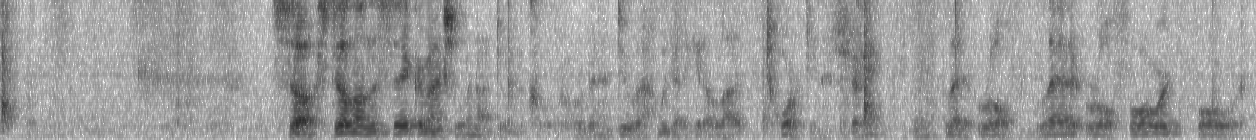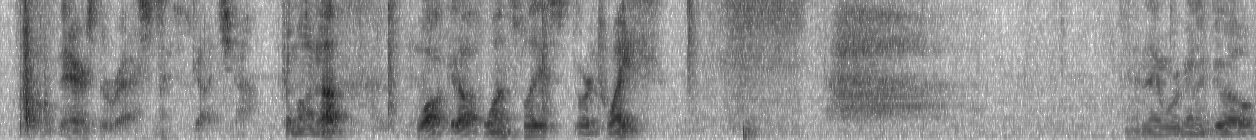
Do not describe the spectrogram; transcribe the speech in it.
go. So, still on the sacrum. Actually, we're not doing the Cobra. We're gonna do a. We gotta get a lot of torque in it. Sure. Okay. Let it roll. Let it roll forward, forward. There's the rest. Nice. Gotcha. Come on up. Walk it off once, please, or twice. And then we're gonna go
